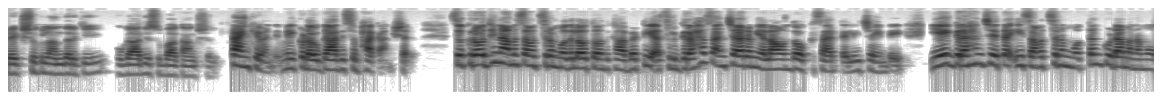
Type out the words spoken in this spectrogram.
ప్రేక్షకులందరికీ ఉగాది శుభాకాంక్షలు. థ్యాంక్ యూ అండి. మీకు కూడా ఉగాది శుభాకాంక్షలు. సో క్రోధినామ సంవత్సరం మొదలవుతోంది కాబట్టి అసలు గ్రహ సంచారం ఎలా ఉందో ఒకసారి తెలియచేయండి. ఏ గ్రహం చేత ఈ సంవత్సరం మొత్తం కూడా మనము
